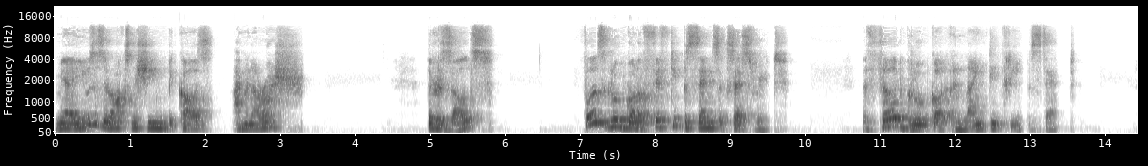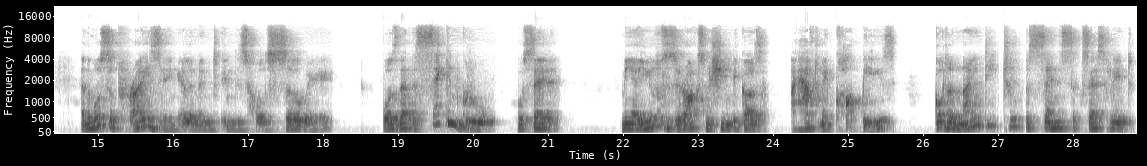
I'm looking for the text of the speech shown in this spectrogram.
May I use a Xerox machine because I'm in a rush? The results first group got a 50% success rate. The third group got a 93%. And the most surprising element in this whole survey was that the second group who said, May I use Xerox machine because I have to make copies, got a 92% success rate.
